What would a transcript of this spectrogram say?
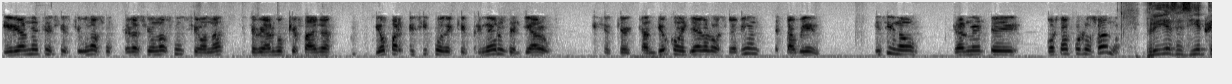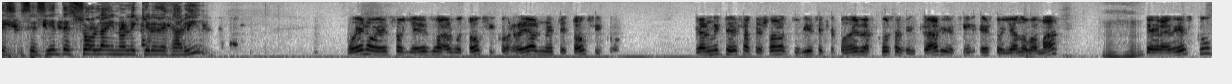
Y realmente si es que una relación no funciona, se ve algo que falla, yo participo de que primero es el diálogo. Y si es que cambió con el diálogo hacia bien, está bien. Y si no, realmente cortar por lo sano. Pero ella se siente, se siente sola y no le quiere dejar ir. Bueno, eso ya es algo tóxico, realmente tóxico. Realmente esa persona tuviese que poner las cosas en claro y decir, esto ya no va más. Te agradezco,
